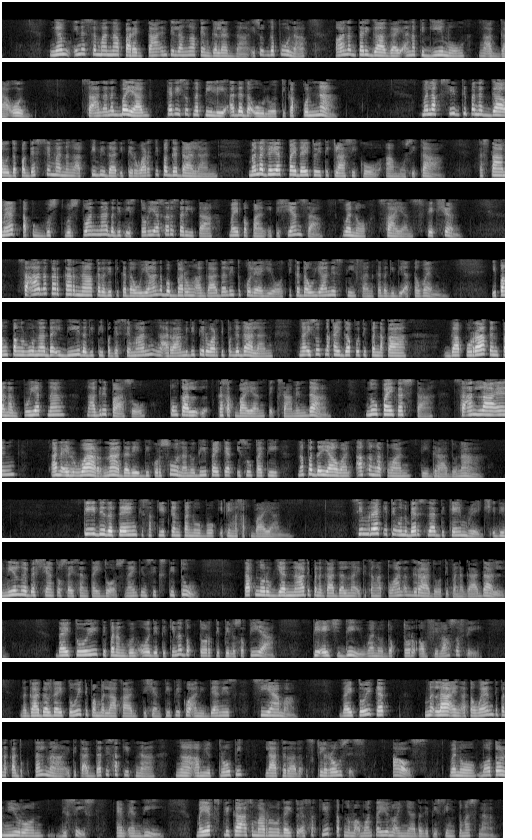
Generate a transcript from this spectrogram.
Ngam inasaman na paregtaan ti nga ken galad na, isut gapuna, a nagtarigagay a nakigimong nga aggaod. Saan a nagbayag, ket isut napili a dadaulo ti kapon na. Malaksid ti panaggaod a pagaseman nga aktibidad itirwar ti pagadalan, managayat pay dayto iti klasiko a musika. Kastamet, apag gust-gustuan na dagiti istorya sarsarita, may papan iti siyansa, wano science fiction. Saan akarkar na kadagiti kadawyan na babarong agadal iti kolehyo, ti kadawyan ni Stephen kadagiti atawen. Ipang pangruna da idi dagiti pagaseman nga arami di tirwar ti pagadalan, nga isot na kay gapo ti panaka gapura kan panagpuyat na nga agripaso tungkal kasakbayan ti eksamen da. Nupay kasta, saan laeng anairwar na dadi di kursuna no di pay ket isupay ti napadayawan akangatuan ti grado na. Ti ididateng ti sakit kan panubok iti masakbayan. Simrek iti Universidad de Cambridge, iti 1962, 1962, Tapno rugyan na ti panagadal na iti kangatuan agrado ti panagadal. Daytoy ti pananggunod iti kinadoktor ti filosofiya, PhD, wano Doctor of Philosophy. Nagadal daytoy ti pamalakad ti siyentipiko ani Dennis Siyama. Daytoy kat malaeng atawen ti panakaduktal na iti kaadda ti sakit na nga amyotrophic lateral sclerosis, ALS, wano motor neuron disease, MND may eksplika asumaruno dayto asakit tapno maamuan tayo no anya dagiti simptomas na.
